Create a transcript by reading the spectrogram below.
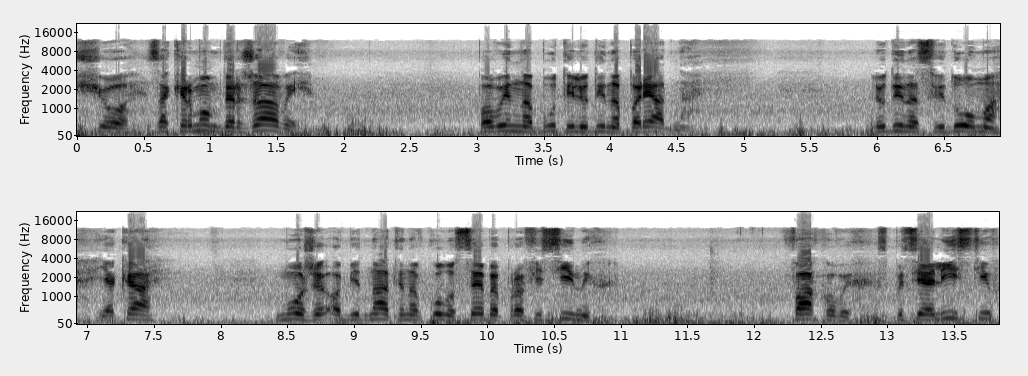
що за кермом держави повинна бути людина порядна, людина свідома, яка може об'єднати навколо себе професійних фахових спеціалістів,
